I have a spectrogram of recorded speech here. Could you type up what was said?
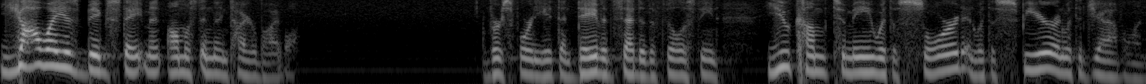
Yahweh is big statement almost in the entire Bible. Verse 48 Then David said to the Philistine, You come to me with a sword and with a spear and with a javelin.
